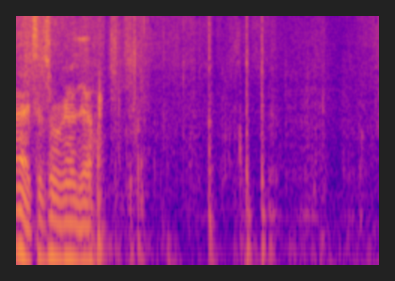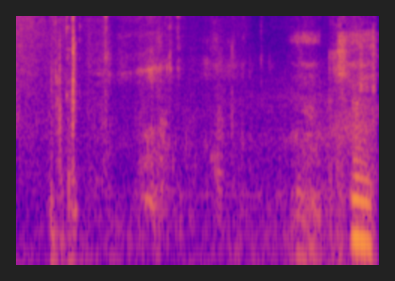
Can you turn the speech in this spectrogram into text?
Alright, so that's what we're going to do. Alright.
